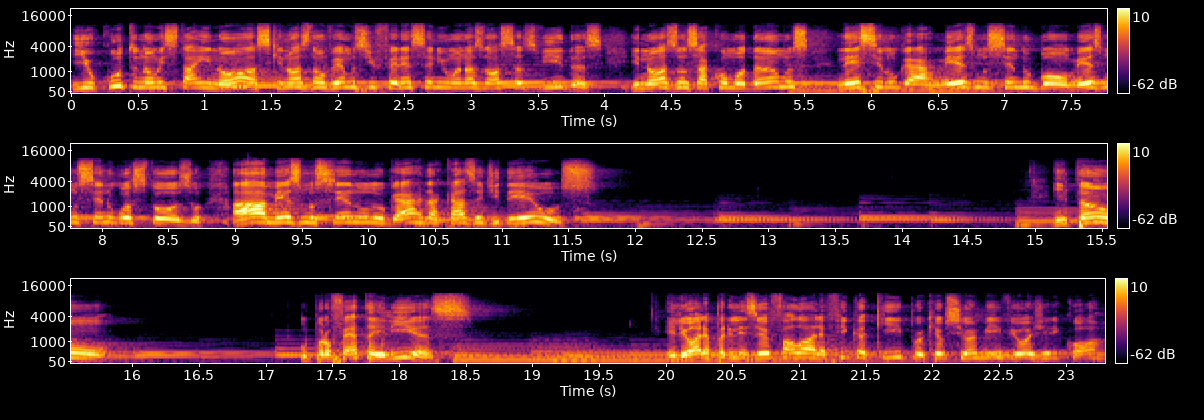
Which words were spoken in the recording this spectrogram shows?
e o culto não está em nós, que nós não vemos diferença nenhuma nas nossas vidas e nós nos acomodamos nesse lugar, mesmo sendo bom, mesmo sendo gostoso, ah, mesmo sendo o lugar da casa de Deus. Então, o profeta Elias, ele olha para Eliseu e fala: Olha, fica aqui, porque o Senhor me enviou a Jericó.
